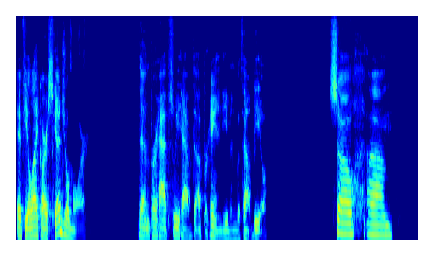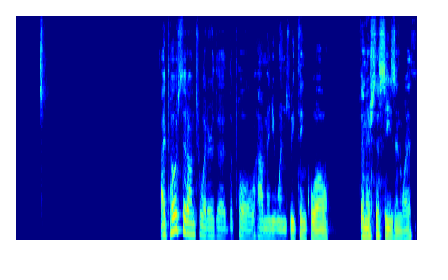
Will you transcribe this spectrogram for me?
if you like our schedule more, then perhaps we have the upper hand even without Beal. So, um, I posted on Twitter the the poll how many wins we think we'll finish the season with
